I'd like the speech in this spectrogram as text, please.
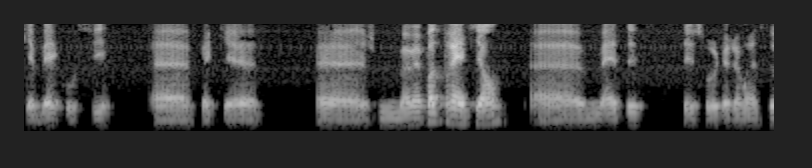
Québec aussi. Euh, fait que je me mets pas de pression, mais c'est sûr que j'aimerais ça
